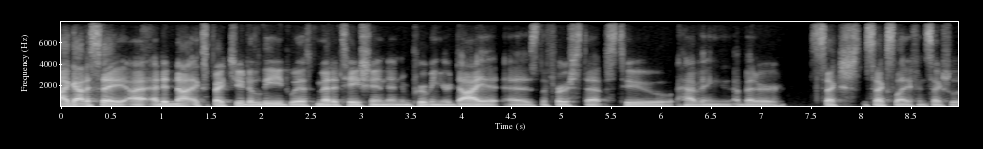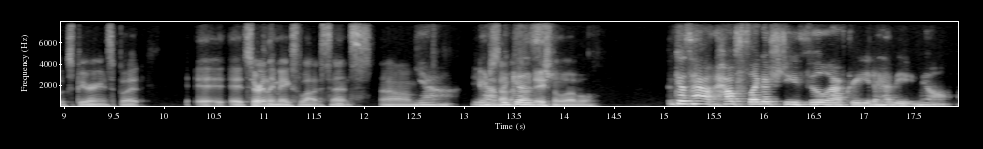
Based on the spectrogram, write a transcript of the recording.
I got to say, I, I, did not expect you to lead with meditation and improving your diet as the first steps to having a better sex sex life and sexual experience. But it, it certainly makes a lot of sense. Um, yeah. Even yeah, because- a foundational level. Because how how sluggish do you feel after you eat a heavy meal?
